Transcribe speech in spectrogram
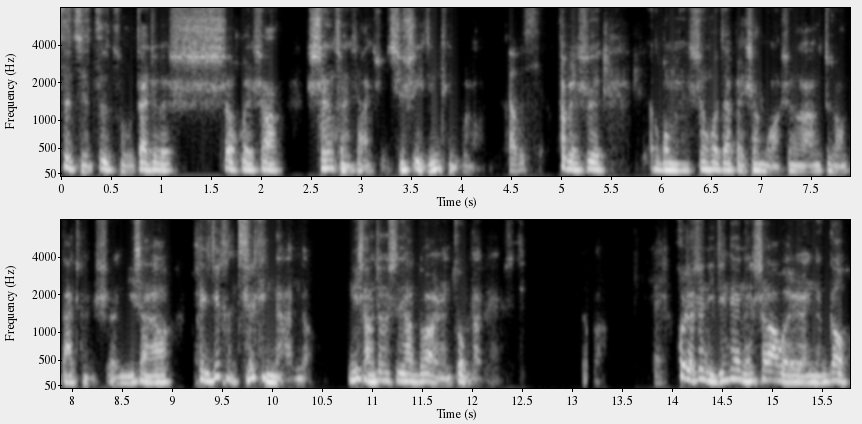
自给自足在这个社会上。生存下去其实已经挺不容易，了不起了。特别是我们生活在北上广深啊这种大城市，你想要已经很其实挺难的。你想这个世界上多少人做不到这件事情，对吧？对。或者是你今天能生而为人，能够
